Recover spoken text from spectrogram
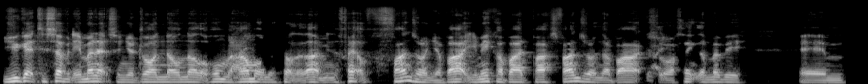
you get to seventy minutes and you're drawing nil nil at home to Aye. Hamilton or something like that. I mean, the fa- fans are on your back. You make a bad pass, fans are on their back. So I think there maybe, um,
